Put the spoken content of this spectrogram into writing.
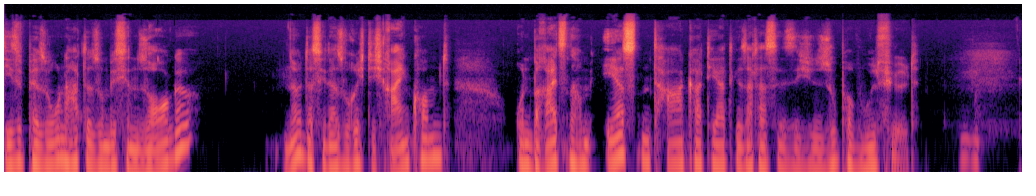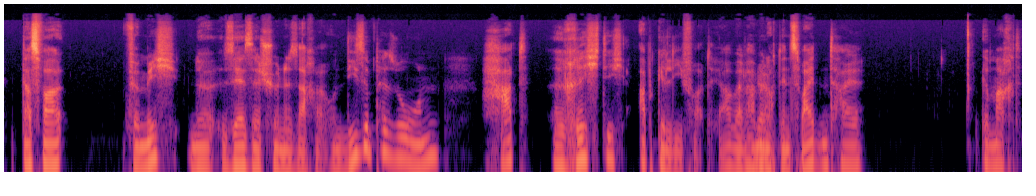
diese Person hatte so ein bisschen Sorge, ne, dass sie da so richtig reinkommt. Und bereits nach dem ersten Tag hat die hat gesagt, dass sie sich super wohl fühlt. Mhm. Das war für mich eine sehr, sehr schöne Sache. Und diese Person hat richtig abgeliefert. Ja, weil wir haben ja, Ja. noch den zweiten Teil gemacht.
